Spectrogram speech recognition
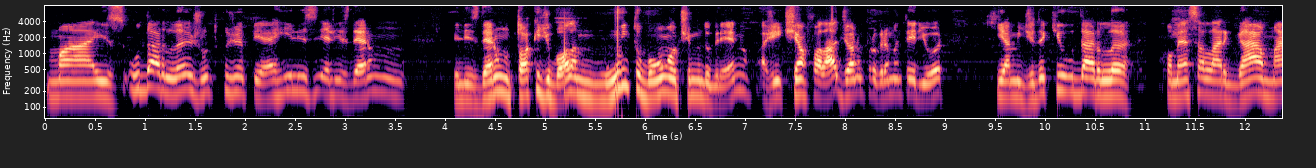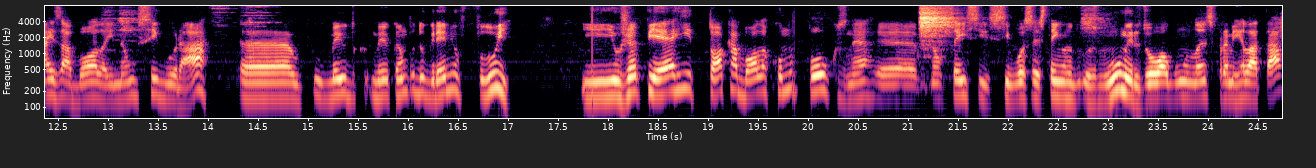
mas o Darlan, junto com o Jean-Pierre, eles, eles deram. Eles deram um toque de bola muito bom ao time do Grêmio. A gente tinha falado já no programa anterior que à medida que o Darlan começa a largar mais a bola e não segurar, uh, o meio, do, meio campo do Grêmio flui. E o Jean-Pierre toca a bola como poucos, né? É, não sei se, se vocês têm os números ou algum lance para me relatar.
